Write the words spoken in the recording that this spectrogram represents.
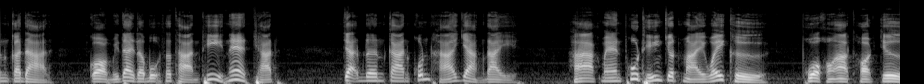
นกระดาษก็มิได้ระบุสถานที่แน่ชัด จะเดินการค้นหาอย่างใด หากแมนผู้ทิ้งจดหมายไว้คือ พวกของอาทอดจือ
